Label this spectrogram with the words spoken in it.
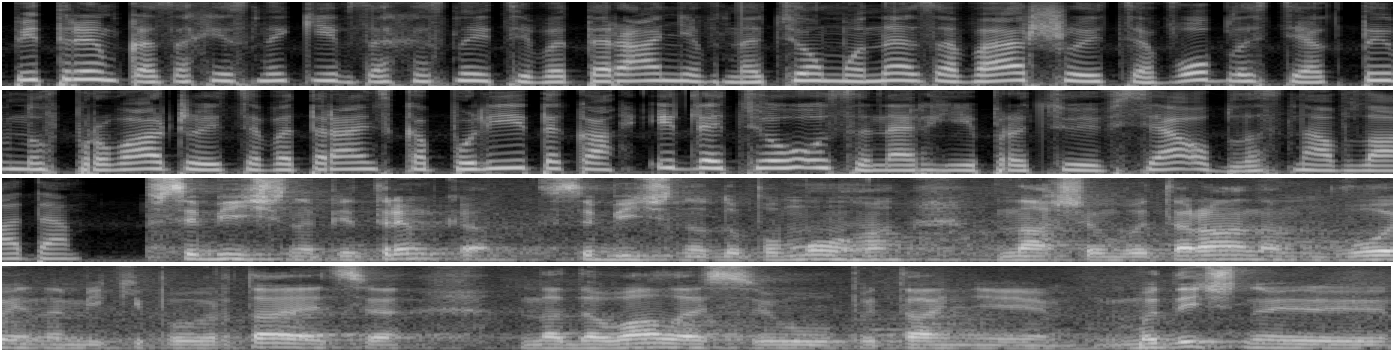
Підтримка захисників, захисниць і ветеранів на цьому не завершується. В області активно впроваджується ветеранська політика, і для цього у синергії працює вся обласна влада. Всебічна підтримка, всебічна допомога нашим ветеранам, воїнам, які повертаються, надавалась у питанні медичної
